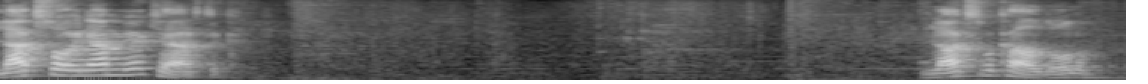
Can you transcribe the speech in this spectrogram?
Lux oynanmıyor ki artık. Lux mı kaldı oğlum?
